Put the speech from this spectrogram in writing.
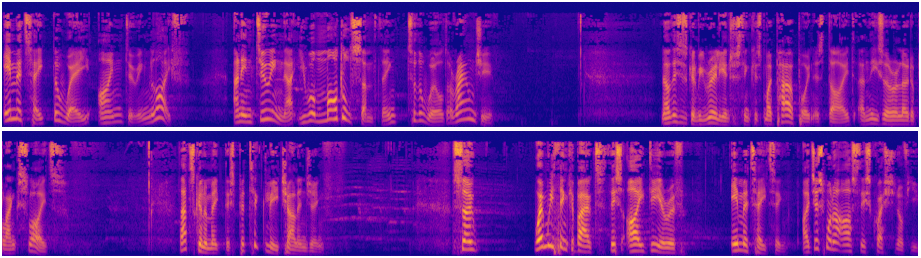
imitate the way I'm doing life. And in doing that, you will model something to the world around you. Now, this is going to be really interesting because my PowerPoint has died and these are a load of blank slides. That's going to make this particularly challenging. So, when we think about this idea of imitating, I just want to ask this question of you.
